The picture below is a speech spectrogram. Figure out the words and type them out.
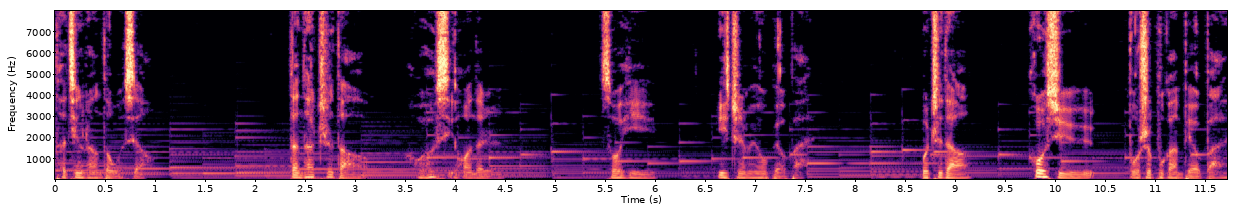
他经常逗我笑。但他知道我有喜欢的人，所以一直没有表白。我知道，或许不是不敢表白，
